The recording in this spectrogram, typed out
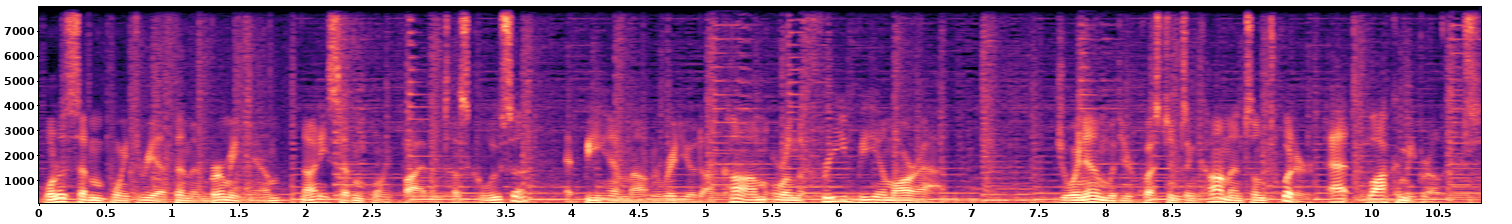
107.3 FM in Birmingham, 97.5 in Tuscaloosa, at bhammountainradio.com, or on the free BMR app. Join in with your questions and comments on Twitter at Lockamy Brothers.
